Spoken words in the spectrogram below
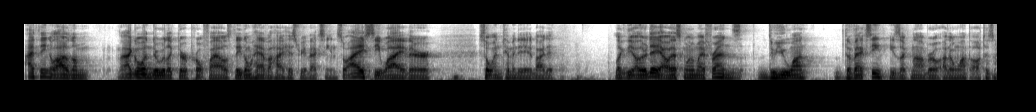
I think a lot of them I go in through like their profiles. They don't have a high history of vaccines, so I see why they're so intimidated by it. Like the other day, I was asking one of my friends, "Do you want the vaccine?" He's like, "Nah, bro, I don't want autism."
